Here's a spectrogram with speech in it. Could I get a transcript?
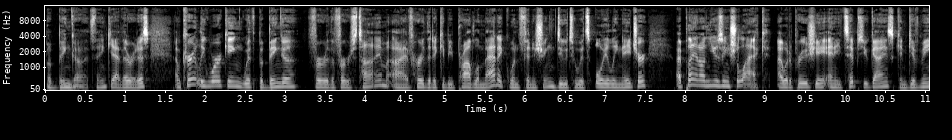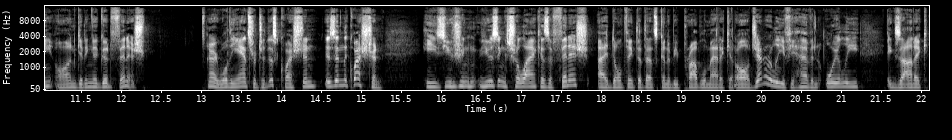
Bubinga, I think. Yeah, there it is. I'm currently working with Bubinga for the first time. I've heard that it can be problematic when finishing due to its oily nature. I plan on using shellac. I would appreciate any tips you guys can give me on getting a good finish. All right, well, the answer to this question is in the question. He's using using shellac as a finish. I don't think that that's going to be problematic at all. Generally, if you have an oily, exotic,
